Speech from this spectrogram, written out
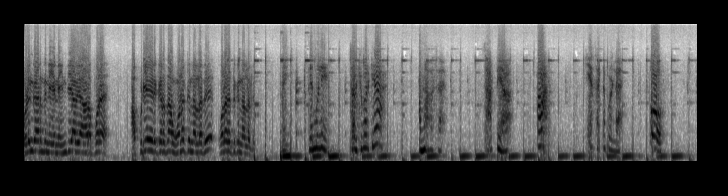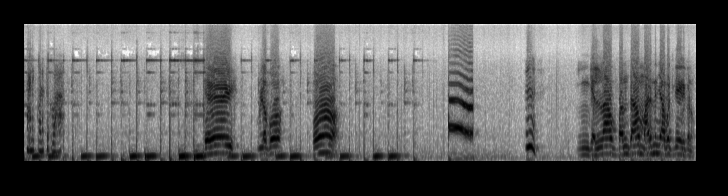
ஒழுங்கா இருந்து நீ என்ன இந்தியாவை ஆள போற. அப்படியே இருக்கிறது தான் உனக்கு நல்லது உலகத்துக்கு நல்லது. தென்மொழி சௌக்கியமா இருக்கியா? அம்மாவாசை சாப்பிட்டியா? ஆ, ஏன் சட்டை போடல? ஓ நாளைக்கு குளத்துக்கு வா. ஏய் உள்ள போ போ. இங்கெல்லாம் வந்தா மருந்து ஞாபகத்திலே இருக்கணும்.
